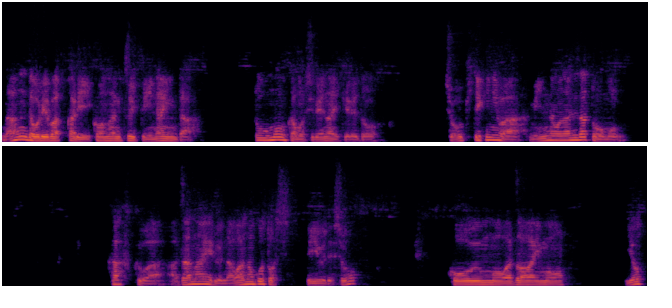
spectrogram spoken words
なんで俺ばっかりこんなについていないんだ、と思うかもしれないけれど、長期的にはみんな同じだと思う。家福はあざなえる縄のごとしって言うでしょ？幸運も災いも酔っ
